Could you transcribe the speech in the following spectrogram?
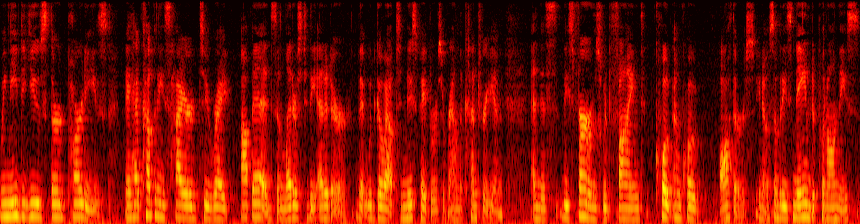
we need to use third parties. They had companies hired to write op eds and letters to the editor that would go out to newspapers around the country and and this these firms would find quote unquote authors, you know, somebody's name to put on these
